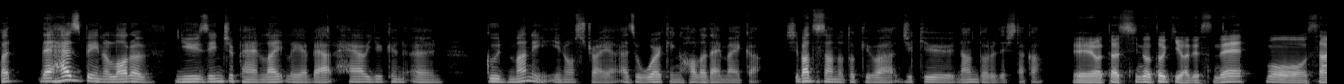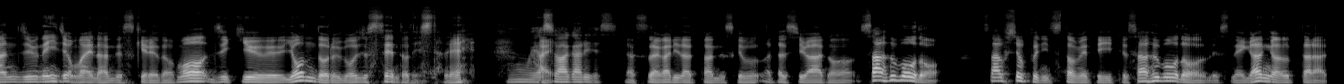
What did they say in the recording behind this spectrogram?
But there has been a lot of news in Japan lately about how you can earn good money in Australia as a working holiday maker. 柴田さんの時は時給何ドルでしたかえー私の時はですね、もう30年以上前なんですけれども、時給4ドル50セントでしたね。うん、はい安上がりです。安上がりだったんですけど、私はあの、サーフボード、サーフショップに勤めていて、サーフボードをですね、ガンガン打ったら、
